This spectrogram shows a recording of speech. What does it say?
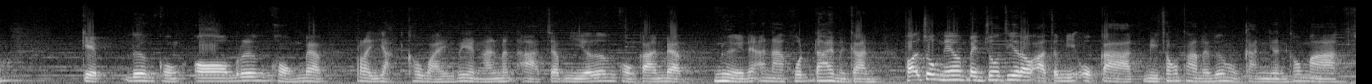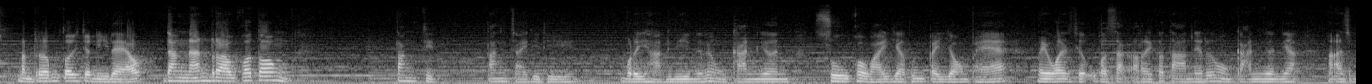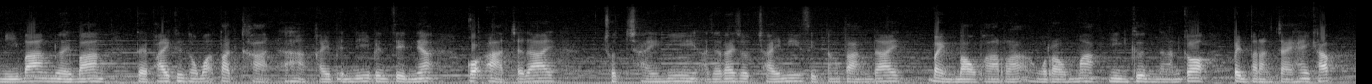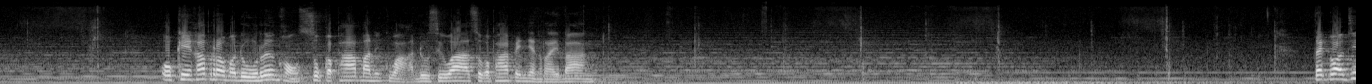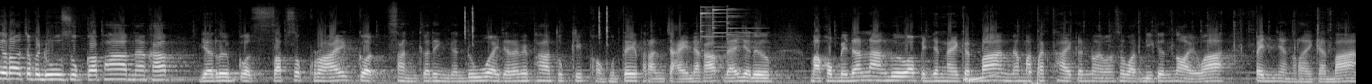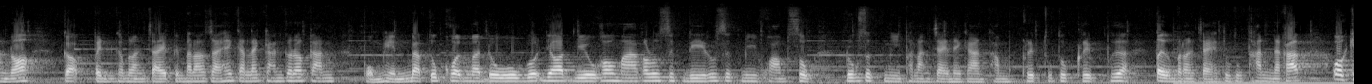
เก็บเรื่องของออมเรื่องของแบบประหยัดเข้าไว้ไม่อย่างนั้นมันอาจจะมีเรื่องของการแบบเหนื่อยในอนาคตได้เหมือนกัน เพราะช่วงนี้มันเป็นช่วงที่เราอาจจะมีโอกาสมีช่องทางในเรื่องของการเงินเข้ามา มันเริ่มต้นที่จะดีแล้ว ดังนั้นเราก็ต้องตั้งจิตตั้งใจดีๆ บริหารดีๆ ในเรื่องของการเงิน สู้เข้าไว้อย่าเพิ่งไปยอมแพ้ ไม่ว่าจะเจออุปสรรคอะไรก็ตามในเรื่องของการเงินเนี่ยมันอาจจะมีบ้างเหนื่อยบ้าง แต่ไพ่ขึ้นคำว่าตัดขาดถ้าหากใครเป็นหนี้เป็นสินเนี่ยก็อาจจะได้ชดใช้หนี้อาจจะได้ชดใช้หนี้สินต่างๆ ได้ แบ่งเบาภาระของเรามากยิ่งขึ้นนั้นก็เป็นพลังใจให้ครับ โอเคครับเรามาดูเรื่องของสุขภาพมางดีกว่า ดูซิว่าสุขภาพเป็นอย่างไรบ้างแต่ก่อนที่เราจะไปดูสุขภาพนะครับ อย่าลืมกด subscribe กดสั่นกระดิ่งกันด้วย จะได้ไม่พลาดทุกคลิปของคุณเต้พลังใจนะครับ และอย่าลืม มาคอมเมนต์ด้านล่างด้วยว่าเป็นยังไงกันบ้างนะมาทักทายกันหน่อยมาสวัสดีกันหน่อยว่า เป็นอย่างไรกันบ้างเนาะก็เป็นกำลังใจเป็นพลังใจให้กันและกันก็แล้วกัน ผมเห็นแบบทุกคนมาดูยอดวิวเข้ามาก็รู้สึกดี รู้สึกมีความสุข รู้สึกมีพลังใจในการทำคลิปทุก ๆ คลิป เพื่อเติมพลังใจให้ทุก ๆ ท่านนะครับ โอเค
